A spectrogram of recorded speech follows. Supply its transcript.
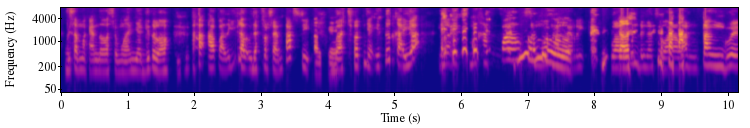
bisa menghandle semuanya gitu loh. Apalagi kalau udah presentasi okay. bacotnya itu kayak yang menghafal semua materi. Walaupun dengan suara lantang gue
